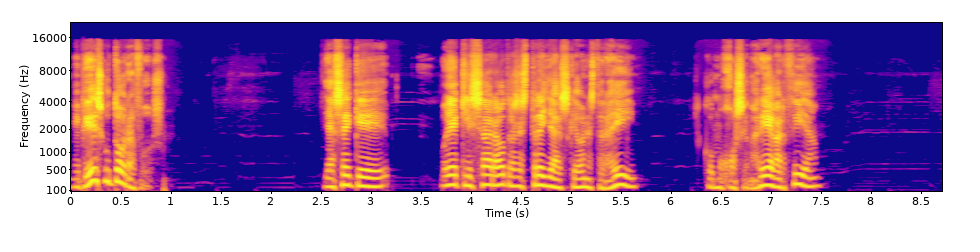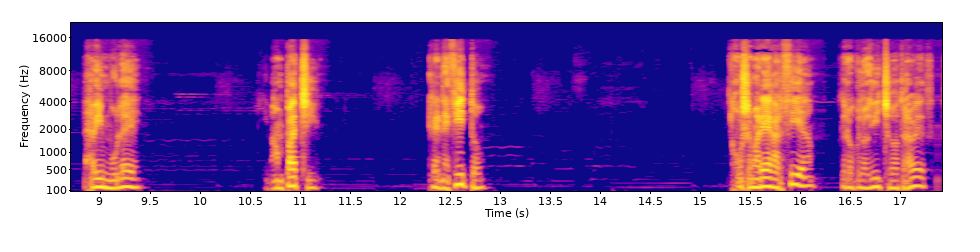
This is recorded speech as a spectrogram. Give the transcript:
y me pidáis autógrafos. Ya sé que voy a eclipsar a otras estrellas que van a estar ahí, como José María García, David Mulé, Iván Pachi, Crenecito, José María García, creo que lo he dicho otra vez,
